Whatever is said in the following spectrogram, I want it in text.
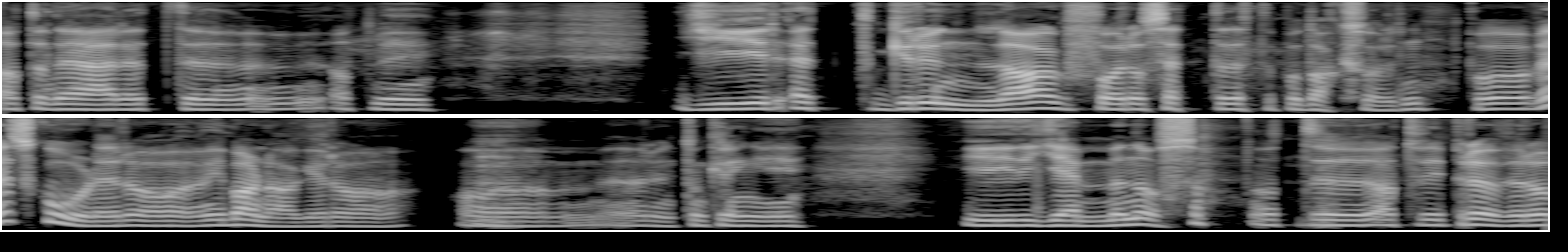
At det er et eh, At vi gir et grunnlag for å sette dette på dagsorden ved skoler og i barnehager og, og mm. rundt omkring i, i hjemmene også. At, mm. at, vi prøver å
